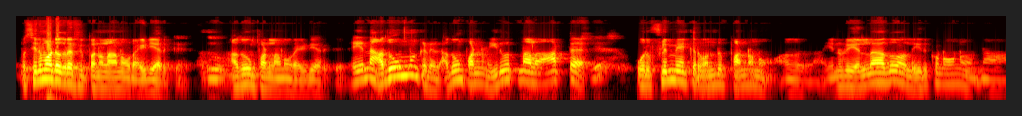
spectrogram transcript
இப்போ சினிமாட்டோகிராஃபி பண்ணலான்னு ஒரு ஐடியா இருக்குது அதுவும். பண்ணலான்னு ஒரு ஐடியா இருக்குது ஏன்னா அதுவும் கிடையாது. அதுவும் பண்ணணும். இருபத்தி நாலு ஆர்ட்டை ஒரு ஃபிலிம் மேக்கர் வந்து பண்ணணும். அது என்னுடைய எல்லாதும் அதில் இருக்கணும்னு நான்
